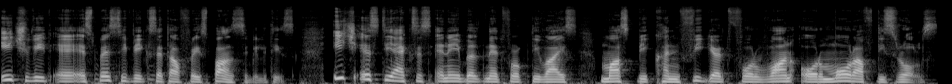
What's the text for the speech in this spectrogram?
each with a specific set of responsibilities. Each SD Access enabled network device must be configured for one or more of these roles.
